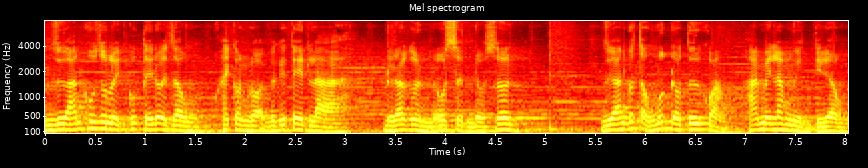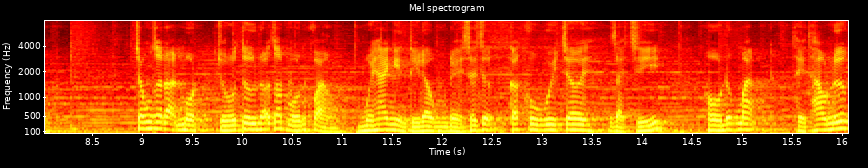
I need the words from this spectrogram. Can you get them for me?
Dự án khu du lịch quốc tế Đồi Rồng hay còn gọi với cái tên là Dragon Ocean Đồ Sơn. Dự án có tổng mức đầu tư khoảng 25.000 tỷ đồng trong giai đoạn 1, chủ đầu tư đã rót vốn khoảng 12.000 tỷ đồng để xây dựng các khu vui chơi, giải trí, hồ nước mặn, thể thao nước,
